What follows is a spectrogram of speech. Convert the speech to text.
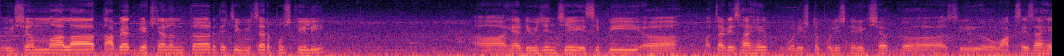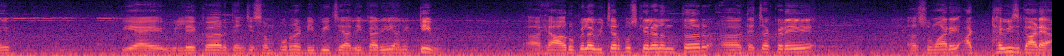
तो इसमाला ताब्यात घेतल्यानंतर त्याची विचारपूस केली. ह्या डिव्हिजनचे ए सी पी बचाडे साहेब वरिष्ठ पोलीस निरीक्षक श्री वाक्से साहेब पी आय विलेकर त्यांची संपूर्ण डी पीचे अधिकारी आणि टीम. ह्या आरोपीला विचारपूस केल्यानंतर त्याच्याकडे सुमारे अठ्ठावीस गाड्या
